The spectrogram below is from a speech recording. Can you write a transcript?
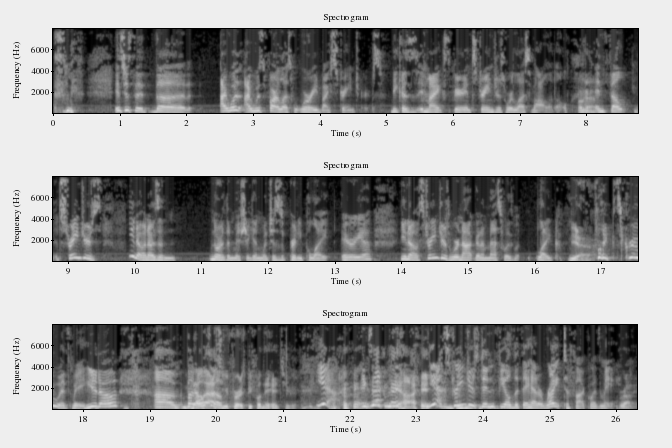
it's just that the, I was, I was far less worried by strangers because in my experience, strangers were less volatile. Okay. And felt, strangers, you know, and I was in northern Michigan, which is a pretty polite area, you know, strangers were not going to mess with, me, like, yeah. like screw with me, you know? Um, but They'll also, ask you first before they hit you. yeah, exactly. May I? Yeah, strangers didn't feel that they had a right to fuck with me. Right.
